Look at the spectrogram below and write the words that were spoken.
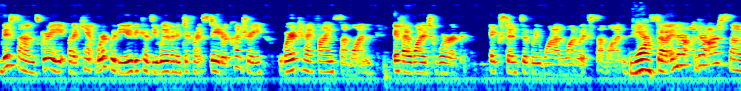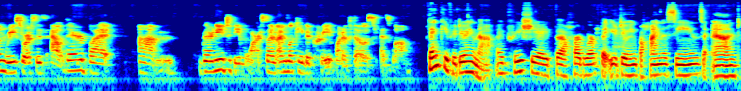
this sounds great, but I can't work with you because you live in a different state or country. Where can I find someone if I wanted to work extensively one on one with someone? Yeah. So, and there there are some resources out there, but um, there need to be more. So, I'm, I'm looking to create one of those as well. Thank you for doing that. I appreciate the hard work that you're doing behind the scenes and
